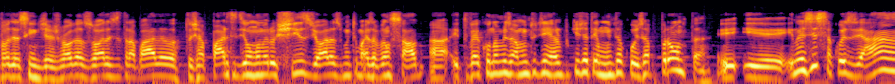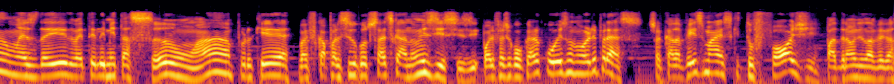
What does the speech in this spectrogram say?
fazer assim, já joga as horas de trabalho, tu já parte de um número X de horas muito mais avançado, ah, e tu vai economizar muito dinheiro porque já tem muita coisa pronta. E, e, e, não existe essa coisa de, ah, mas daí vai ter limitação, ah, porque vai ficar parecido com outros sites. Cara, não existe. Pode fazer qualquer coisa no WordPress. Só que cada vez mais que tu foge padrão de navegação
